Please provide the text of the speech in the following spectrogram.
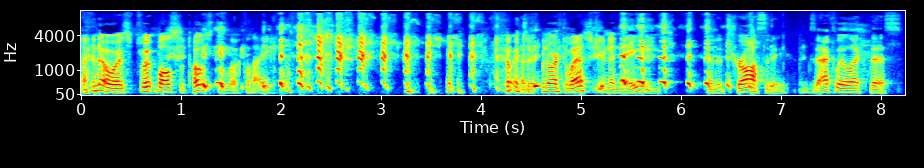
I know what football's supposed to look like. I went to Northwestern in the 80s. An atrocity, exactly like this.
